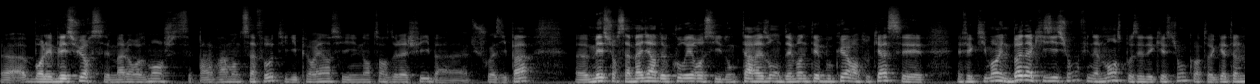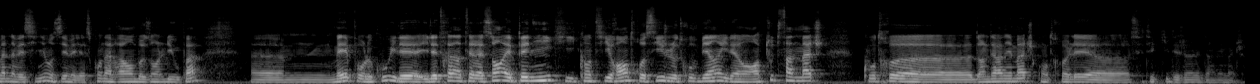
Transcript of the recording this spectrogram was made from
bon, les blessures, c'est malheureusement, c'est pas vraiment de sa faute. Il y peut rien, s'il a une entorse de la cheville, bah, tu choisis pas. mais sur sa manière de courir aussi. Donc tu as raison, Devontae Booker, en tout cas, c'est effectivement une bonne acquisition finalement. On se posait des questions quand euh, Gettleman avait signé. On se disait, mais est-ce qu'on a vraiment besoin de lui ou pas? Euh, mais pour le coup, il est, il est très intéressant. Et Penny, qui, quand il rentre aussi, je le trouve bien. Il est en toute fin de match contre, euh, dans le dernier match contre les. c'était qui déjà le dernier match?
